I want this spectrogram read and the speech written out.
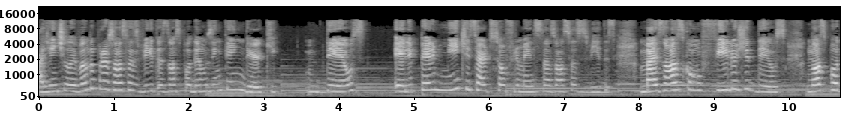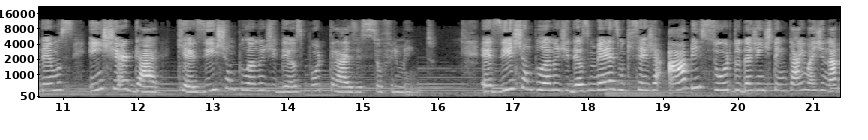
a gente levando para as nossas vidas, nós podemos entender que Deus ele permite certos sofrimentos nas nossas vidas, mas nós como filhos de Deus, nós podemos enxergar que existe um plano de Deus por trás desse sofrimento. Existe um plano de Deus, mesmo que seja absurdo da gente tentar imaginar.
